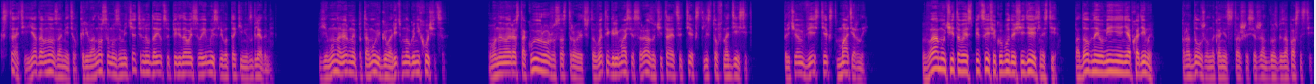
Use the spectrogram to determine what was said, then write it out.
Кстати, я давно заметил, Кривоносому замечательно удается передавать свои мысли вот такими взглядами. Ему, наверное, потому и говорить много не хочется. Он иной раз такую рожу состроит, что в этой гримасе сразу читается текст листов на 10. Причем весь текст матерный. Вам, учитывая специфику будущей деятельности, подобные умения необходимы, продолжил, наконец, старший сержант госбезопасности.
